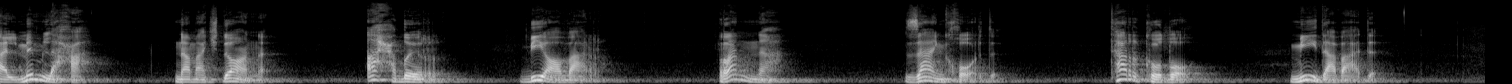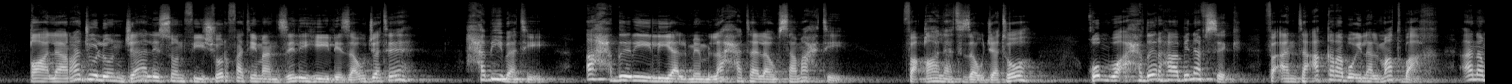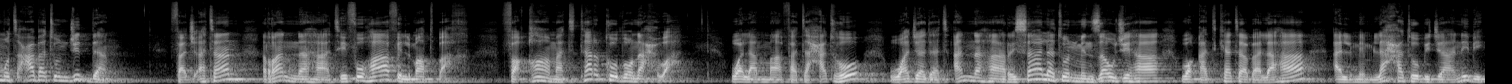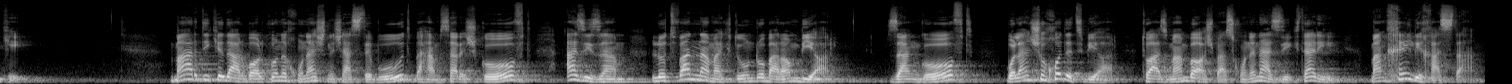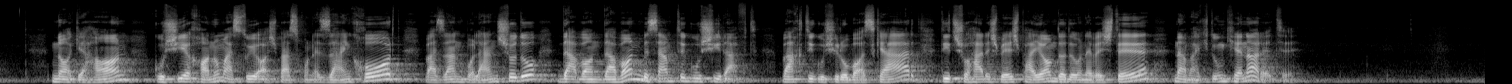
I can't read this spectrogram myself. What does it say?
المملحة. نمکدان أحضر. بیاور رنه زنگ خورد. ترکض می دود قال رجل جالس في شرفة منزله لزوجته حبيبتي أحضري لي المملحة لو سمحتي فقالت زوجته قم وأحضرها بنفسك فأنت أقرب إلى المطبخ. انا متعبه جدا. فجاه رن هاتفها في المطبخ فقامت تركض نحوه. ولما فتحته وجدت انها رساله من زوجها وقد كتب لها المملحه بجانبك. مردی که در بالکن خونش نشسته بود به همسرش گفت عزیزم لطفا نمکدون رو برام بیار. زن گفت بلند شو خودت بیار. تو از من به آشپزخونه نزدیکتری. من خیلی خستم. ناگهان گوشی خانم از توی آشپزخونه زنگ خورد و زن بلند شد و دوان دوان به سمت گوشی رفت. وقتی گوشی رو باز کرد دید شوهرش بهش پیام داده و نوشته نمکدون کنارته.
